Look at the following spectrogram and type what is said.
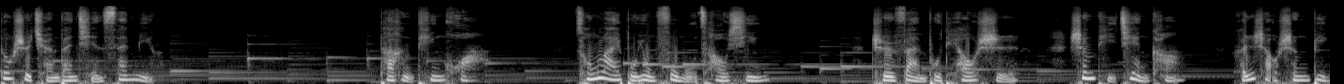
都是全班前三名。他很听话，从来不用父母操心，吃饭不挑食，身体健康，很少生病。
